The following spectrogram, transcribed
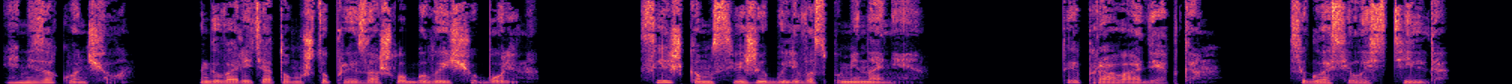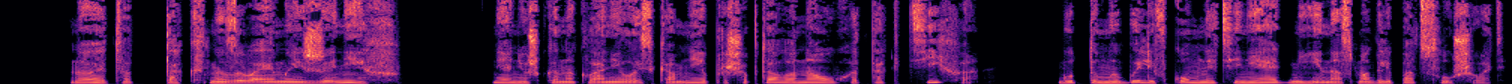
Я не закончила. Говорить о том, что произошло, было еще больно. Слишком свежи были воспоминания. «Ты права, детка», — согласилась Тильда. «Но этот так называемый жених...» Нянюшка наклонилась ко мне и прошептала на ухо так тихо, будто мы были в комнате не одни и нас могли подслушивать.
